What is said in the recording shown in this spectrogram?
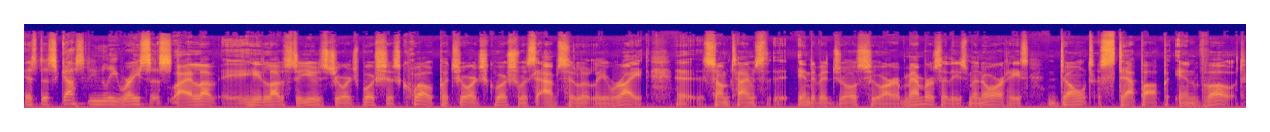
is disgustingly racist. I love. He loves to use George Bush's quote, but George Bush was absolutely right. Uh, sometimes individuals who are members of these minorities don't step up and vote.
